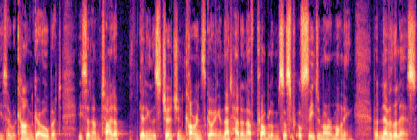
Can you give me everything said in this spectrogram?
He said, We can't go, but he said, I'm tied up getting this church in Corinth going, and that had enough problems, as we'll see tomorrow morning. But nevertheless,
